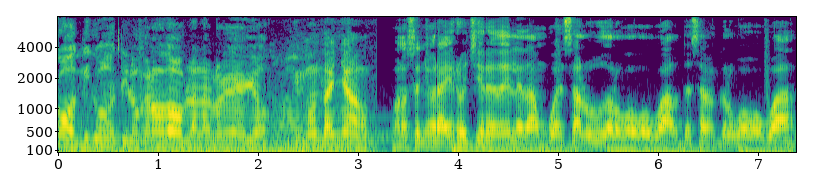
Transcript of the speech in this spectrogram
Goti, Goti, lo que no dobla, la gloria de Dios. Timón dañado. Bueno, señora, ahí Rochi RD le da un buen saludo a los guau Ustedes saben que los guau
